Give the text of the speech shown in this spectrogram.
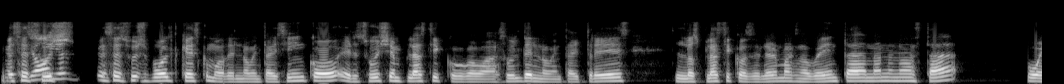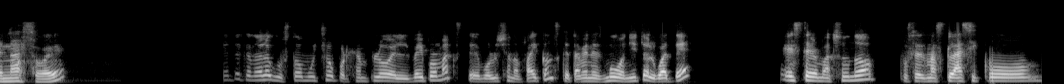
Ese Yo- sush, yo- ese sush Bolt que es como del 95, el sush en plástico azul del 93, los plásticos del Air Max 90. No, no, no, está buenazo, ¿eh? gente que no le gustó mucho, por ejemplo, el Vapor Max de Evolution of Icons, que también es muy bonito, el Watt D. Este Air Max 1, pues es más clásico,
